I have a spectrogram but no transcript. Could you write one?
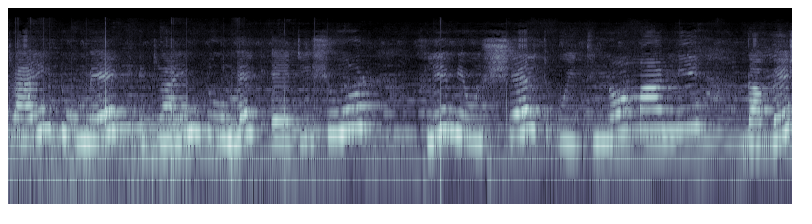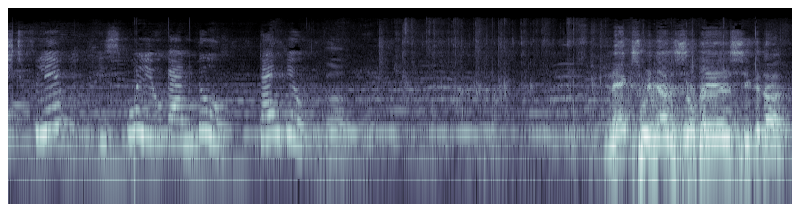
Trying to make trying to make a t-shirt film you shent with no money. The best film school you can do. Thank you. Next we have Zubair Sigdar.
